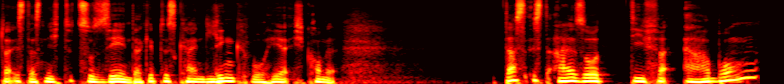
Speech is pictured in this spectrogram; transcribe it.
da ist das nicht zu sehen, da gibt es keinen Link, woher ich komme. Das ist also die Vererbung,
